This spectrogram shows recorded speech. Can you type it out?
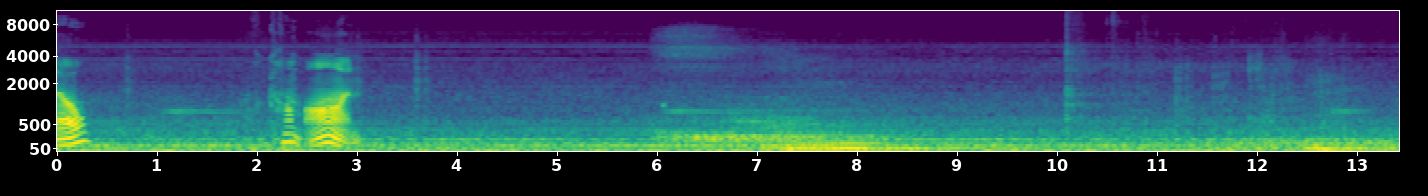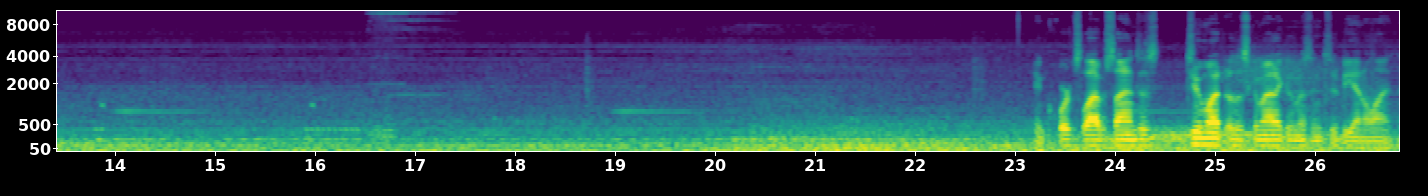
No? Come on. In Lab Scientist, too much of the schematic is missing to be analyzed.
